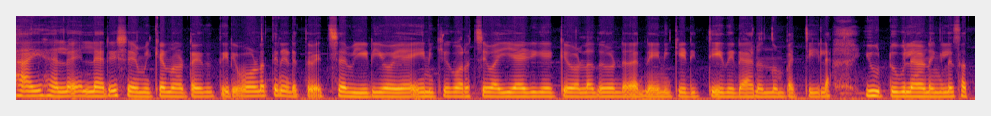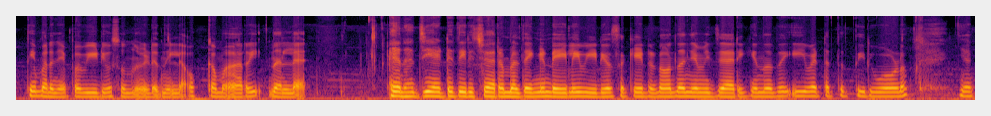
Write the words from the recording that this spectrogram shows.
ഹായ് ഹലോ. എല്ലാവരും ക്ഷമിക്കണം കേട്ടോ. ഇത് തിരുവോണത്തിനെടുത്ത് വെച്ച വീഡിയോയെ. എനിക്ക് കുറച്ച് വയ്യാഴികയൊക്കെ ഉള്ളത് കൊണ്ട് തന്നെ എനിക്ക് എഡിറ്റ് ചെയ്തിടാനൊന്നും പറ്റിയില്ല. യൂട്യൂബിലാണെങ്കിൽ സത്യം പറഞ്ഞാൽ ഇപ്പോൾ വീഡിയോസ് ഒന്നും ഇടുന്നില്ല. ഒക്കെ മാറി നല്ല എനർജി ആയിട്ട് തിരിച്ചു വരുമ്പോഴത്തേക്കും ഡെയിലി വീഡിയോസൊക്കെ ഇടണമെന്നാണ് ഞാൻ വിചാരിക്കുന്നത്. ഈ വട്ടത്തെ തിരുവോണം ഞാൻ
